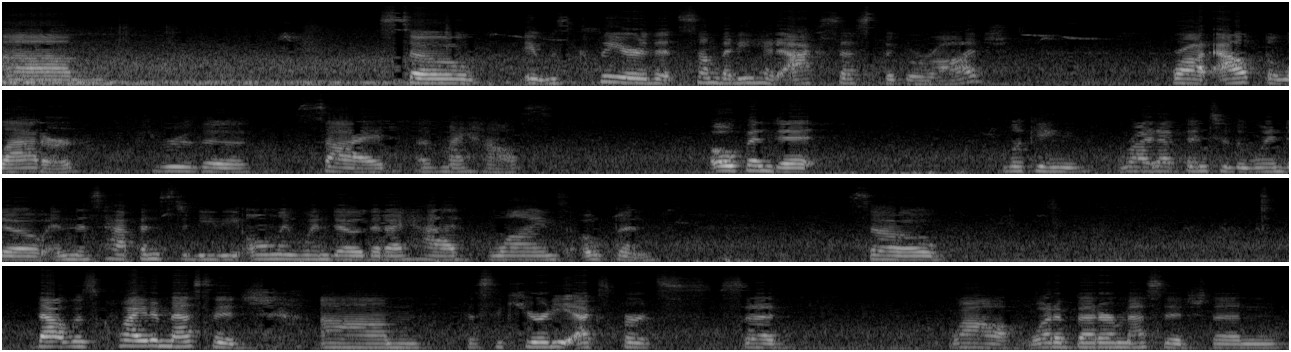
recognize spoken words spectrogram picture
Um, so it was clear that somebody had accessed the garage, brought out the ladder through the side of my house, opened it, looking right up into the window, and this happens to be the only window that I had blinds open. So that was quite a message. Um, the security experts said, wow, what a better message than,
